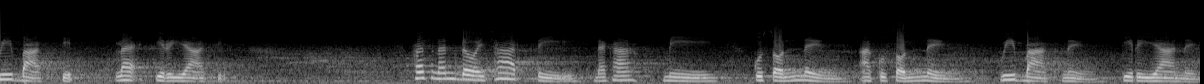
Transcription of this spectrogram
วิบากจิตและกิริยาจิต เพราะฉะนั้นโดยชาติสี่นะคะ มีกุศลหนึ่งอกุศลหนึ่งวิบากหนึ่งกิริยาหนึ่ง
